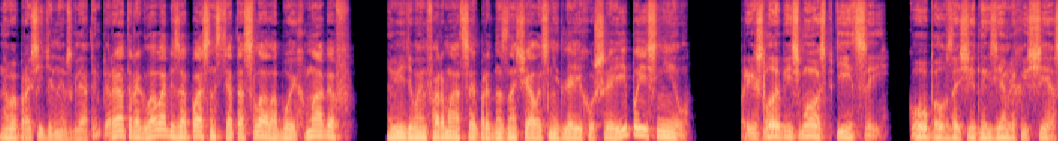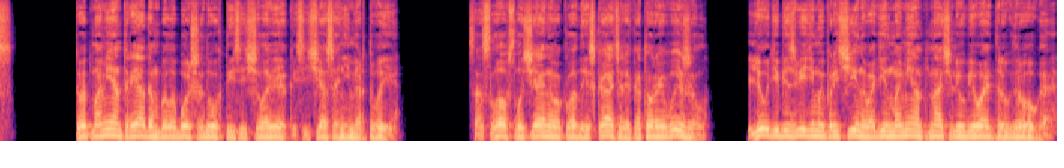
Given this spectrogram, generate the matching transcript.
На вопросительный взгляд императора глава безопасности отослал обоих магов, видимо, информация предназначалась не для их ушей, и пояснил. «Пришло письмо с птицей. Купол в защитных землях исчез. В тот момент рядом было больше двух тысяч человек, и сейчас они мертвы. Со слов случайного кладоискателя, который выжил, люди без видимой причины в один момент начали убивать друг друга.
